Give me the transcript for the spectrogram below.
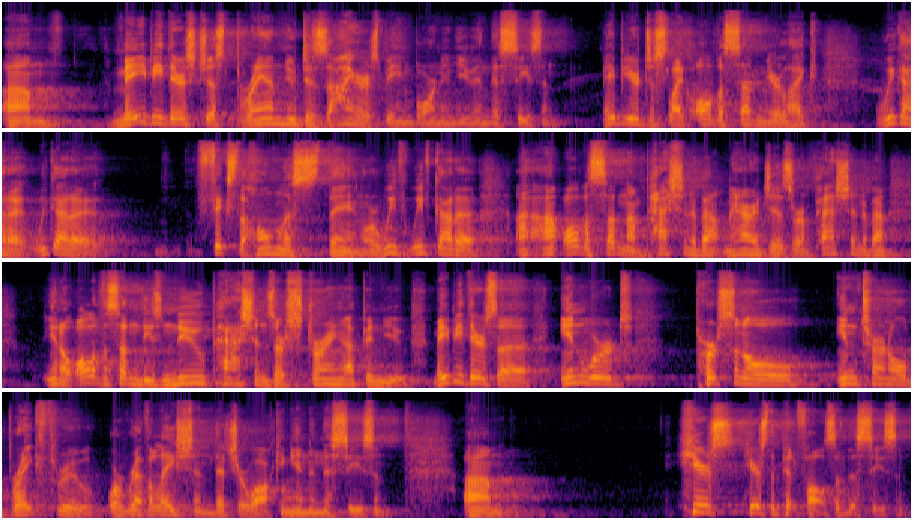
Um, maybe there's just brand new desires being born in you in this season. Maybe you're just like all of a sudden you're like, we gotta, we gotta fix the homeless thing, or we've, we've got to, I, I, all of a sudden I'm passionate about marriages, or I'm passionate about, you know, all of a sudden these new passions are stirring up in you. Maybe there's a inward, personal, internal breakthrough or revelation that you're walking in in this season. Um, here's, here's the pitfalls of this season.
